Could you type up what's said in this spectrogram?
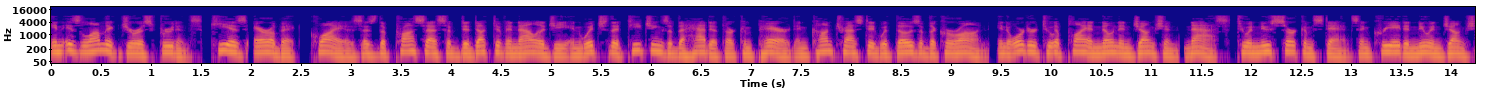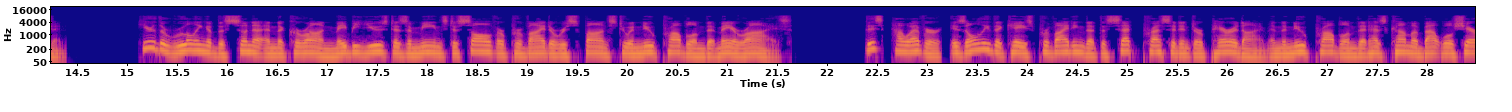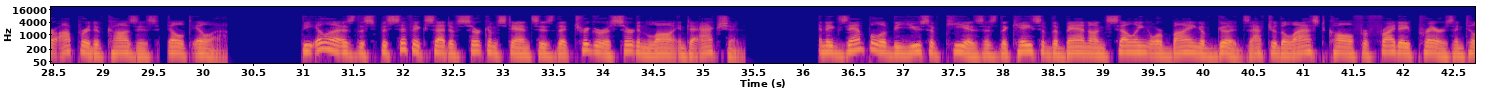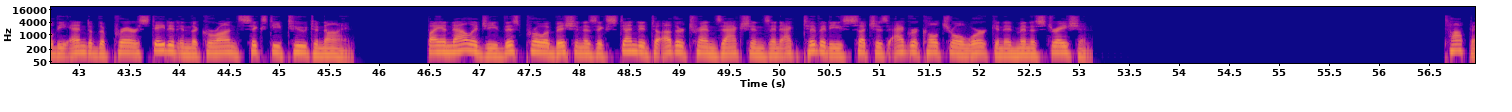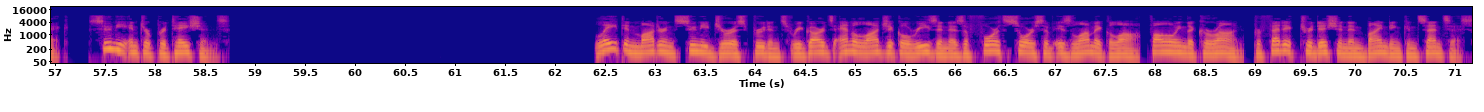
In Islamic jurisprudence, qiyas Arabic, qiyas is the process of deductive analogy in which the teachings of the hadith are compared and contrasted with those of the Quran, in order to apply a known injunction nas to a new circumstance and create a new injunction. Here the ruling of the Sunnah and the Quran may be used as a means to solve or provide a response to a new problem that may arise. This, however, is only the case providing that the set precedent or paradigm and the new problem that has come about will share operative causes, ilt illa. The illa is the specific set of circumstances that trigger a certain law into action. An example of the use of qiyas is the case of the ban on selling or buying of goods after the last call for Friday prayers until the end of the prayer stated in the Quran 62-9. By analogy this prohibition is extended to other transactions and activities such as agricultural work and administration. Sunni interpretations Late and modern Sunni jurisprudence regards analogical reason as a fourth source of Islamic law, following the Quran, prophetic tradition and binding consensus.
